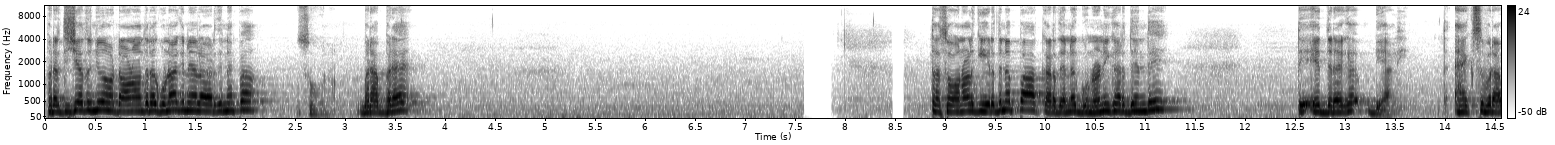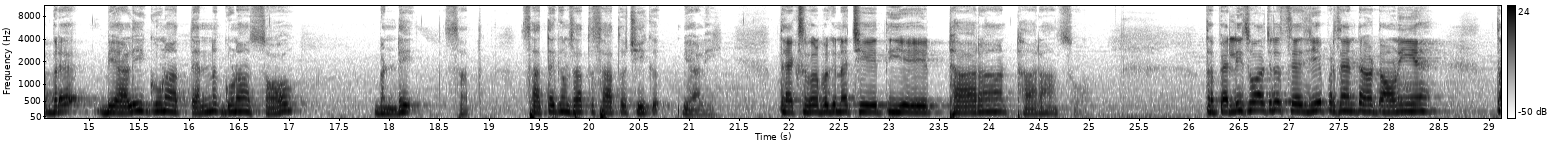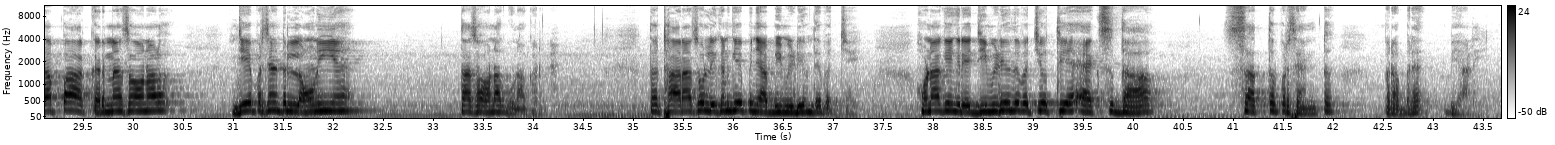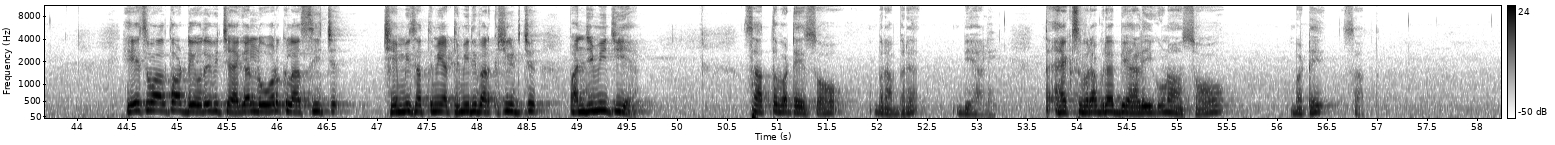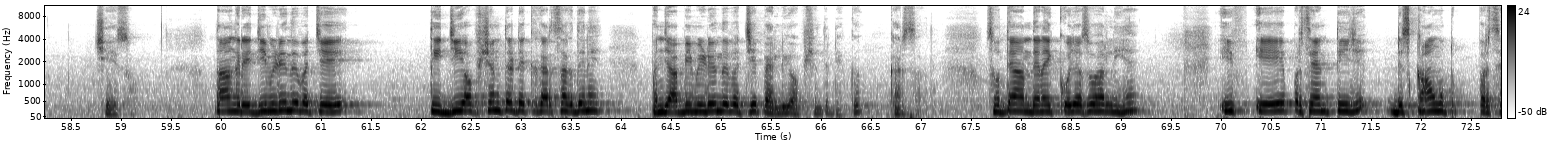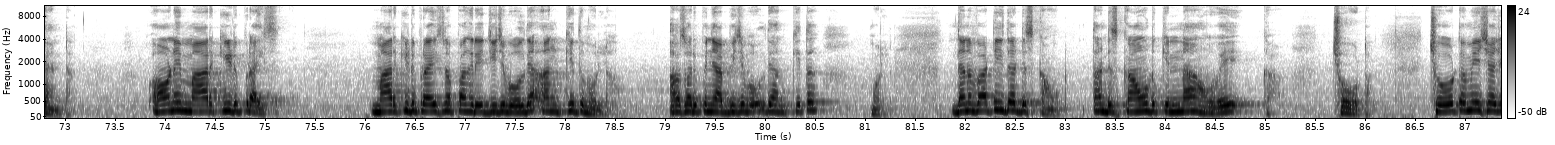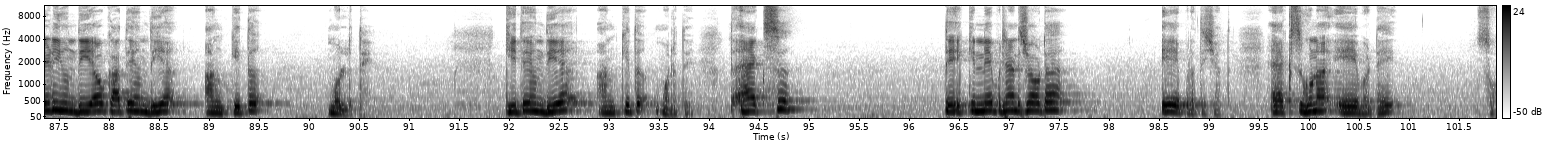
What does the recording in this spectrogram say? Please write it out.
ਪ੍ਰਤੀਸ਼ਤ ਨੂੰ ਹਟਾਉਣਾ ਹੁੰਦਾ ਗੁਣਾ ਕਿੰਨੇ ਨਾਲ ਕਰ ਦੇਣਾ ਆਪਾਂ? 100 ਨਾਲ। ਬਰਾਬਰ ਹੈ। ਤਾਂ ਸੌ ਨਾਲ ਕੀ ਕਰਦੇ ਨੇ? ਭਾਗ ਕਰ ਦਿੰਦੇ ਗੁਣਾ ਨਹੀਂ ਕਰ ਦਿੰਦੇ। ਤੇ ਇਧਰ ਹੈਗਾ 42 ਤਾਂ x ਬਰਾਬਰ ਹੈ 42 ਗੁਣਾ 3 ਗੁਣਾ 100 ਵੰਡੇ 7 7 ਕਮ 7 7 6 42 ਤਾਂ x ਬਰਾਬਰ ਕਿੰਨਾ? 6 ਤੀਏ 18 1800 ਤਾਂ ਪਹਿਲੀ ਸਵਾਲ ਚ ਦੱਸਿਆ ਜੇ ਪਰਸੈਂਟ ਹਟਾਉਣੀ ਹੈ, ਤਾਂ ਭਾਗ ਕਰਨਾ ਸੌ ਨਾਲ। ਜੇ ਪਰਸੈਂਟ ਲਾਉਣੀ ਹੈ, ਤਾਂ ਸੌ ਨਾਲ ਗੁਣਾ ਕਰਨਾ। ਤਾਂ 1800 ਲਿਖਣਗੇ ਪੰਜਾਬੀ ਮੀਡੀਅਮ ਦੇ ਬੱਚੇ। ਹੁਣ ਆ ਕੇ ਅੰਗਰੇਜ਼ੀ ਮੀਡੀਅਮ ਦੇ ਬੱਚੇ ਉੱਥੇ ਹੈ x ਦਾ 7% ਬਰਾਬਰ ਹੈ 42 ਇਹ ਸਵਾਲ ਤੁਹਾਡੇ ਉਹਦੇ ਵਿੱਚ ਹੈਗਾ ਲੋਅਰ ਕਲਾਸੀ ਚ 6ਵੀਂ 7ਵੀਂ 8ਵੀਂ ਦੀ ਵਰਕਸ਼ੀਟ ਚ 5ਵੀਂ ਚ ਹੀ ਹੈ। 7 ਬਟੇ 100 ਬਰਾਬਰ ਹੈ 42 ਤਾਂ x ਬਰਾਬਰ ਹੈ 42 ਗੁਣਾ 100 ਬਟੇ 7 600 ਤਾਂ ਅੰਗਰੇਜ਼ੀ ਮੀਡੀਅਮ ਦੇ ਬੱਚੇ ਤੀਜੀ ਆਪਸ਼ਨ ਤੇ ਟਿਕ ਕਰ ਸਕਦੇ ਨੇ। ਪੰਜਾਬੀ ਮੀਡੀਅਮ ਦੇ ਬੱਚੇ ਪਹਿਲੀ ਆਪਸ਼ਨ ਤੇ ਟਿਕ ਕਰ ਸਕਦੇ ਸੋ ਧਿਆਨ ਦੇਣਾ ਇੱਕੋ ਜਿਹਾ ਸਵਾਲ ਨਹੀਂ ਹੈ। If a percentage discount percent on a market price market price ਨੂੰ ਆਪਾਂ ਅੰਗਰੇਜ਼ੀ 'ਚ ਬੋਲਦੇ ਹਾਂ ਅੰਕਿਤ ਮੁੱਲ। ਆ ਸੌਰੀ ਪੰਜਾਬੀ 'ਚ ਬੋਲਦੇ ਹਾਂ ਅੰਕਿਤ ਮੁੱਲ। Then what is the discount ਤਾਂ ਡਿਸਕਾਊਂਟ ਕਿੰਨਾ ਹੋਵੇਗਾ? ਛੋਟ। ਛੋਟ ਹਮੇਸ਼ਾ ਜਿਹੜੀ ਹੁੰਦੀ ਆ, ਉਹ ਕਾਤੇ ਹੁੰਦੀ ਆ? ਅੰਕਿਤ ਮੁੱਲ ਤੇ। ਕਿਤੇ ਹੁੰਦੀ ਹੈ ਅੰਕਿਤ ਮੁੱਲ ਤੇ। ਤਾਂ x ਤੇ ਕਿੰਨੇ ਪਰਸੈਂਟ ਛੋਟ ਹੈ? A ਪ੍ਰਤੀਸ਼ਤ। X ਗੁਣਾ a ਬਟੇ 100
